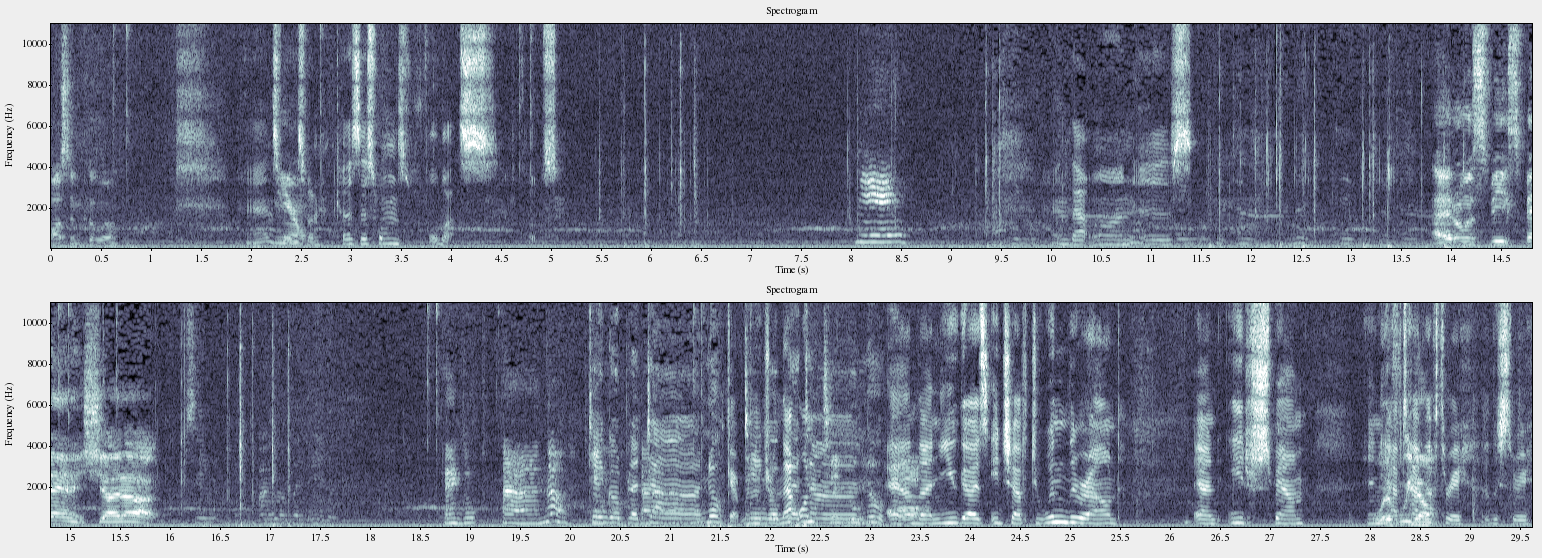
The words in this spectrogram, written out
awesome pillow. And let's this one, cause this one's full bots. Close. And that one is I don't speak Spanish. Shut up. I'm a. Tango. Uh, no. Tango platano. Okay, we're gonna that one. platano. and then you guys each have to win the round, and each spam, and What you if have we to have don't? F three at least three.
